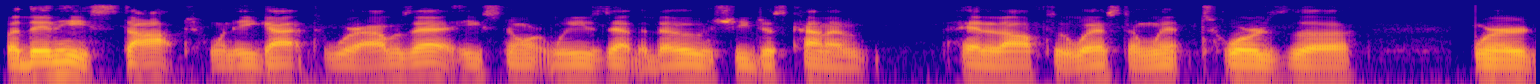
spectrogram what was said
But then he stopped when he got to where I was at. He snort wheezed at the doe and she just kind of headed off to the west and went towards the where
